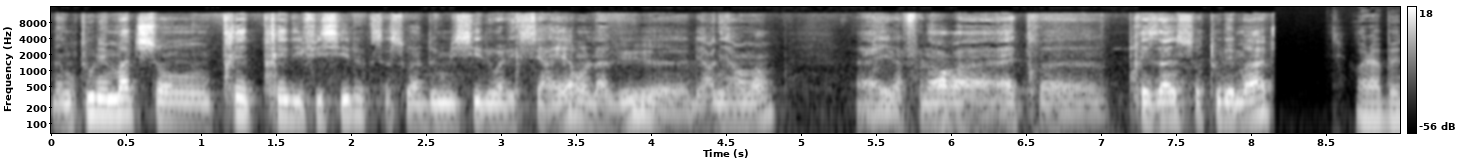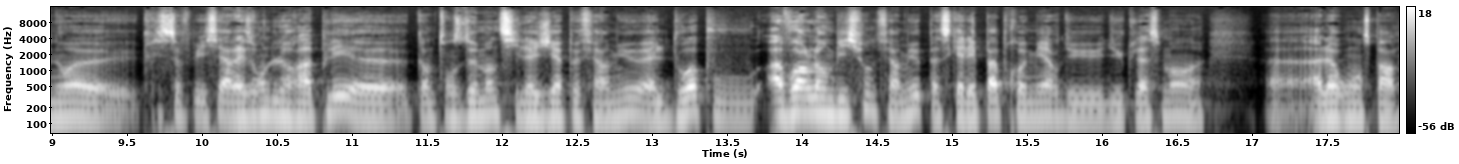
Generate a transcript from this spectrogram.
Donc tous les matchs sont très très difficiles, que ce soit à domicile ou à l'extérieur, on l'a vu euh, dernièrement. Euh, il va falloir euh, être présent sur tous les matchs. Voilà, Benoît, Christophe Pellissier a raison de le rappeler. quand on se demande si la GIA peut faire mieux, elle doit avoir l'ambition de faire mieux parce qu'elle n'est pas première du classement euh, à l'heure où on se parle.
